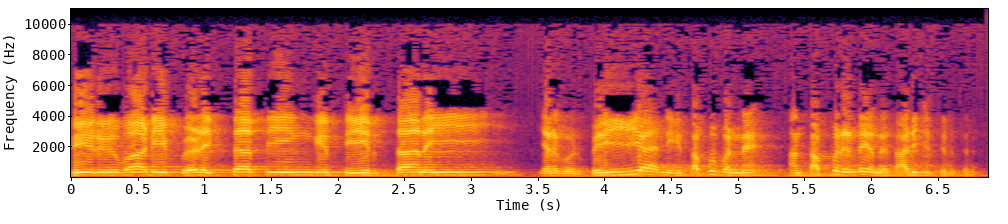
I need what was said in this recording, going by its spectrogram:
திருவாடி பிழைத்த தீங்கு தீர்த்தனை. எனக்கு ஒரு பெரிய இன்னைக்கு தப்பு பண்ணேன். அந்த தப்பு ரெண்டு என்னை அடிச்சு திருத்தினேன்.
